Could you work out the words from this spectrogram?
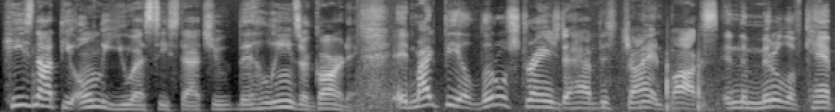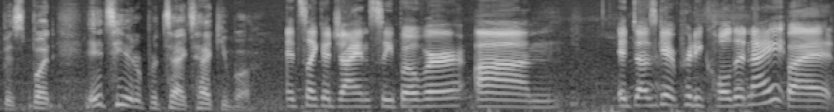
he's not the only USC statue the Helenes are guarding. It might be a little strange to have this giant box in the middle of campus, but it's here to protect Hecuba. It's like a giant sleepover. Um, it does get pretty cold at night, but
